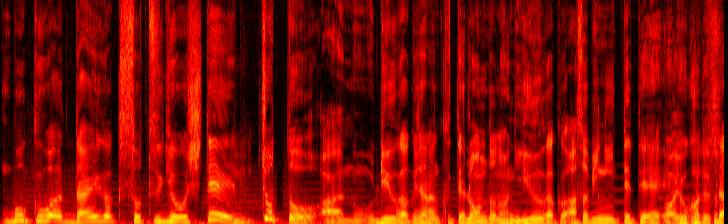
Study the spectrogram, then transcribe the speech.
僕は大学卒業して、うん。ちょっとあの留学じゃなくてロンドンの方に留学遊びに行っててあよかですね。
